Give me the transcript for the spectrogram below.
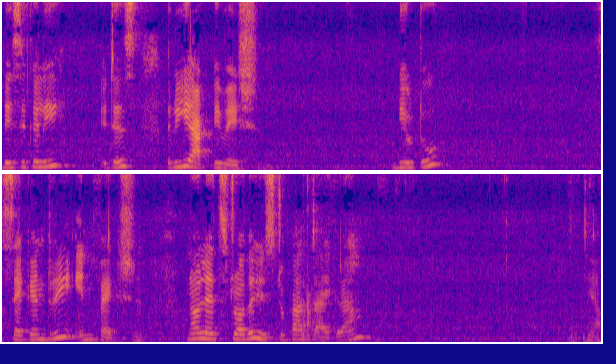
basically it is reactivation due to secondary infection. Now let's draw the histopath diagram. Yeah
